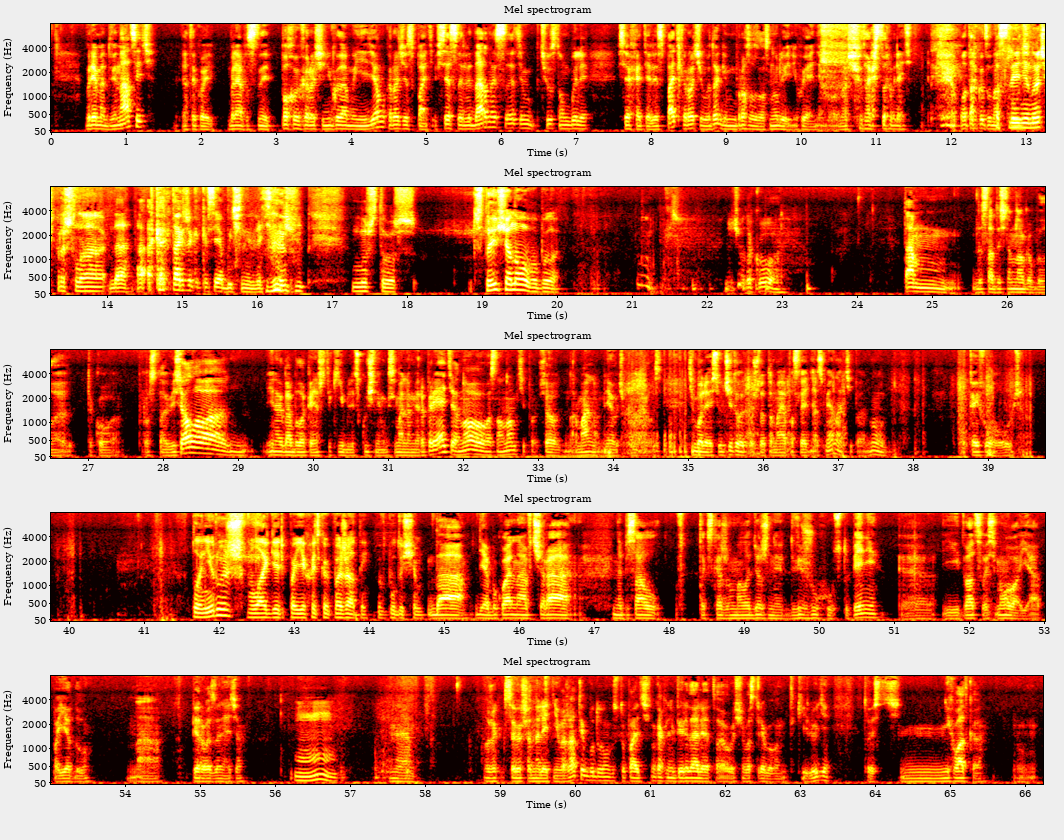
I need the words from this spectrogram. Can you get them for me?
время 12, я такой, бля, пацаны, похуй, короче, никуда мы не идем, короче, спать. И все солидарны с этим чувством были, все хотели спать, короче, в итоге мы просто заснули, и нихуя не было ночью, так что, блядь, вот так вот у нас Последняя получилось. ночь прошла... Да, а, а как так же, как и все обычные, блядь. Ну что ж, что еще нового было? Ничего такого. Там достаточно много было такого просто веселого. Иногда было, конечно, такие, блядь, скучные максимально мероприятия, но в основном, типа, все нормально, мне очень понравилось. Тем более, если учитывать то, что это моя последняя смена, типа, ну, кайфово, в общем. Планируешь в лагерь поехать как вожатый в будущем? Да, я буквально вчера написал, так скажем, молодежную движуху ступени, э, и 28-го я поеду на первое занятие. М, Да. Уже как совершеннолетний вожатый буду выступать. Ну, как мне передали, это очень востребованы такие люди. То есть нехватка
